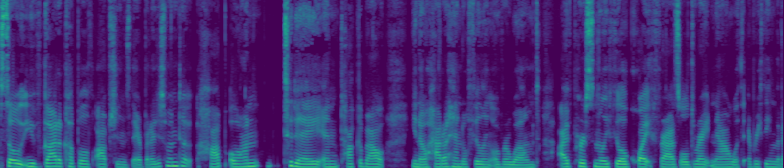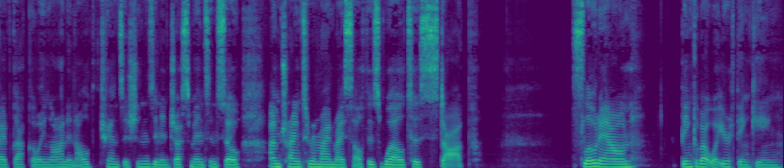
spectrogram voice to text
so you've got a couple of options there but i just wanted to hop on today and talk about you know how to handle feeling overwhelmed. I personally feel quite frazzled right now with everything that i've got going on and all the transitions and adjustments and so i'm trying to remind myself as well to stop slow down think about what you're thinking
